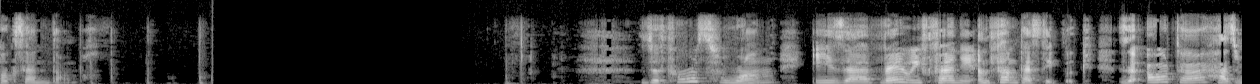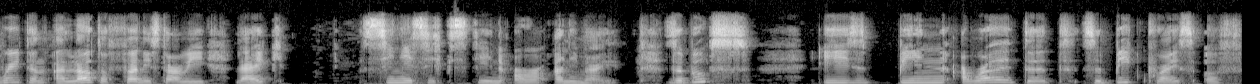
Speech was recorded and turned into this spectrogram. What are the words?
Roxane Dambre. The first one is a very funny and fantastic book. The author has written a lot of funny stories like Cine 16 or Anime. The books is been awarded the big prize of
